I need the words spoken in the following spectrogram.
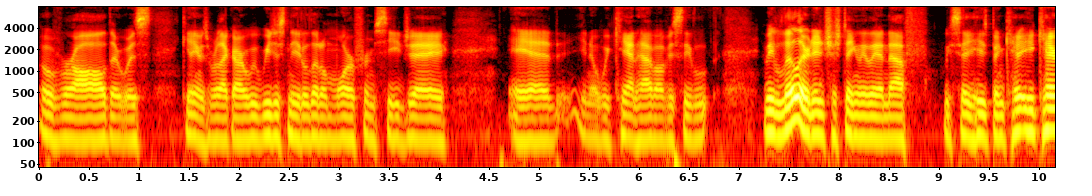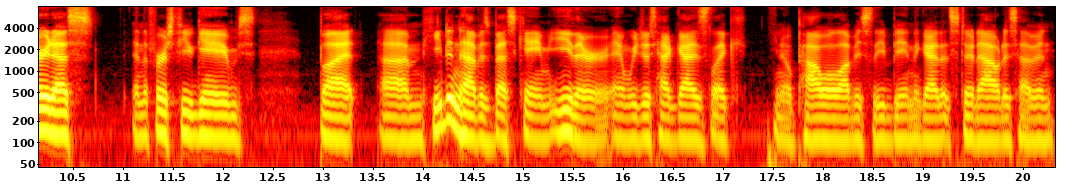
overall. There was games where like, are we, we just need a little more from CJ, and you know we can't have obviously. I mean Lillard, interestingly enough, we say he's been he carried us in the first few games, but um, he didn't have his best game either, and we just had guys like you know Powell, obviously being the guy that stood out as having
